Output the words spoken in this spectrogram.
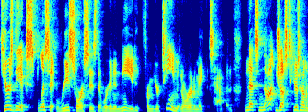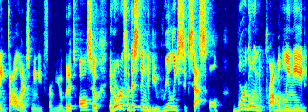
here's the explicit resources that we're going to need from your team in order to make this happen. And that's not just here's how many dollars we need from you, but it's also in order for this thing to be really successful, we're going to probably need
